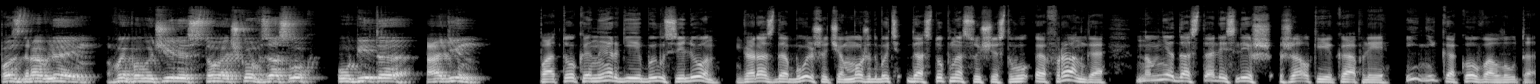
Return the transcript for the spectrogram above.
Поздравляем, вы получили 100 очков заслуг. Убито один». Поток энергии был силен, гораздо больше, чем может быть доступно существу F-ранга, но мне достались лишь жалкие капли и никакого лута.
